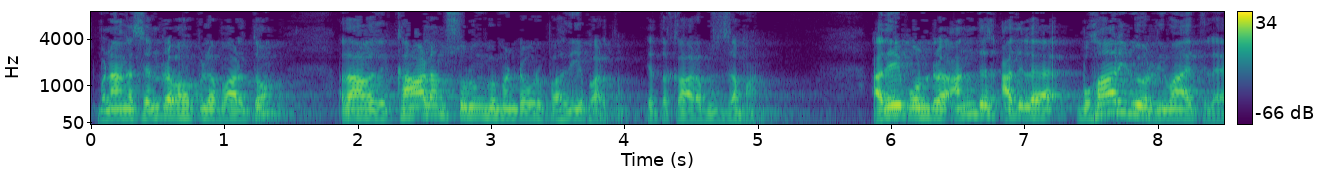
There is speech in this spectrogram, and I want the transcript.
இப்போ நாங்கள் சென்ற வகுப்பில் பார்த்தோம். அதாவது காலம் சுருங்கும் என்ற ஒரு பகுதியை பார்த்தோம். எத்தகாரபு ஜமான். அதே போன்ற அந்த அதில் புகாரிடு ஒரு ரிவாயத்தில்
